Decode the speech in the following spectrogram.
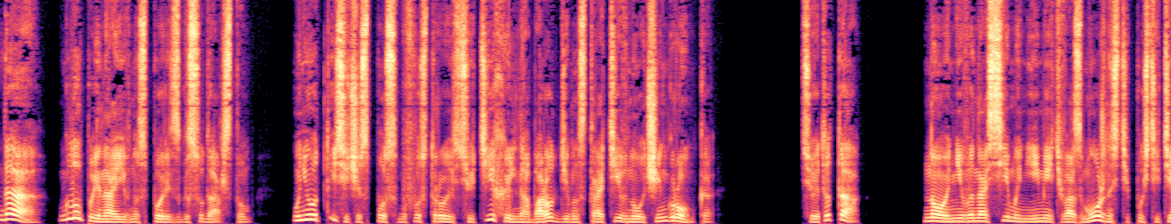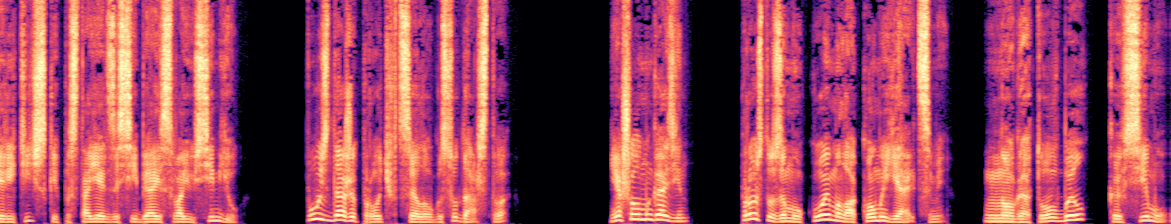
Да, глупо и наивно спорить с государством. У него тысячи способов устроить все тихо или, наоборот, демонстративно очень громко. Все это так. Но невыносимо не иметь возможности, пусть и теоретической, постоять за себя и свою семью. Пусть даже против целого государства. Я шел в магазин. Просто за мукой, молоком и яйцами. Но готов был ко всему.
